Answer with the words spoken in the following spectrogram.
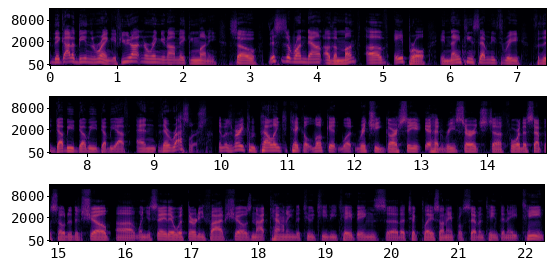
they got to be in the ring. If you're not in the ring, you're not making money. So this is a rundown of the month of April in 1973 for the WWF and their wrestlers. It was very compelling to take a look at what Ritchie Garcia had researched uh, for this episode of the show. Uh, when you say there were 35 shows, not counting the two TV tapings uh, that took place on April 17th and 18th,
